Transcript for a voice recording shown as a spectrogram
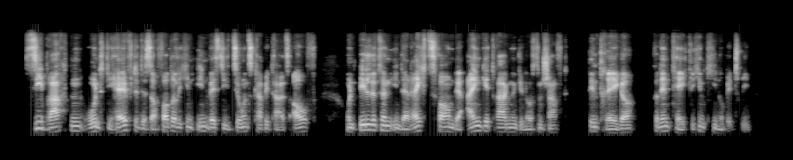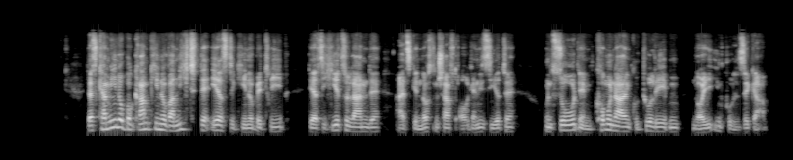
Sie brachten rund die Hälfte des erforderlichen Investitionskapitals auf und bildeten in der Rechtsform der eingetragenen Genossenschaft den Träger für den täglichen Kinobetrieb. Das Camino Programmkino war nicht der erste Kinobetrieb, der sich hierzulande als Genossenschaft organisierte und so dem kommunalen Kulturleben neue Impulse gab.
